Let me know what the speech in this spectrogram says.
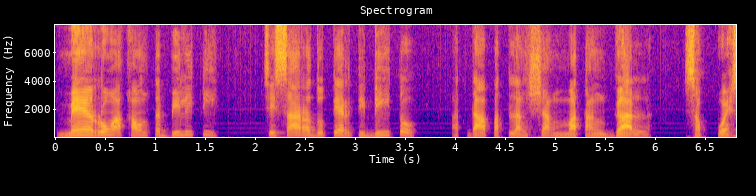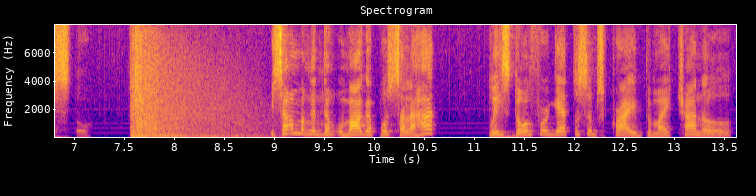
Merong accountability si Sara Duterte dito at dapat lang siyang matanggal sa pwesto. Isang magandang umaga po sa lahat. Please don't forget to subscribe to my channel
